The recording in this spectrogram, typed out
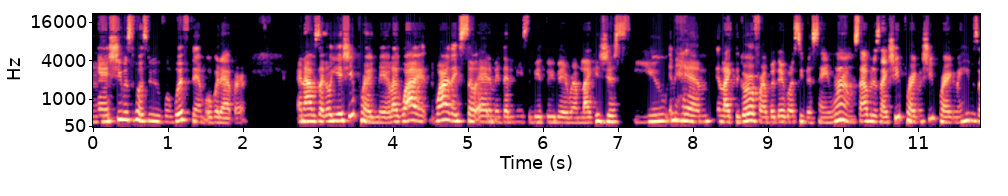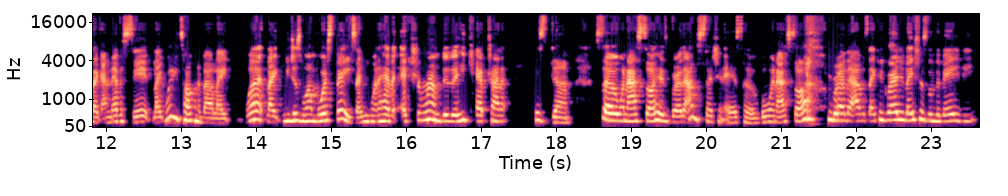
mm-hmm. and she was supposed to be with them or whatever. And I was like, oh yeah, she pregnant. Like, why why are they so adamant that it needs to be a three bedroom? Like, it's just you and him and like the girlfriend, but they're going to in the same room. So I was just like, she pregnant, she pregnant. He was like, I never said. Like, what are you talking about? Like, what? Like, we just want more space. Like, we want to have an extra room. He kept trying to. It's dumb. So when I saw his brother, I'm such an asshole. But when I saw brother, I was like, congratulations on the baby.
